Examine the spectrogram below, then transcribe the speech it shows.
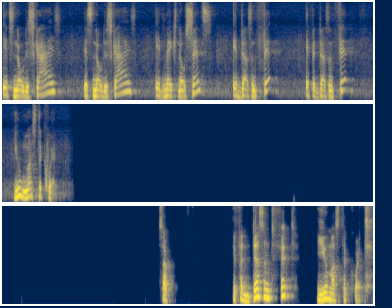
It's no disguise. It's no disguise. It makes no sense. It doesn't fit. If it doesn't fit, you must acquit. So if it doesn't fit, you must acquit.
